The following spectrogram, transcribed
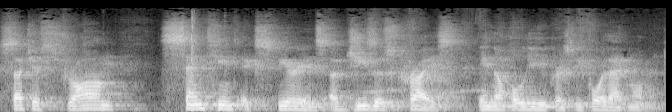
such a strong, sentient experience of Jesus Christ in the Holy Eucharist before that moment.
